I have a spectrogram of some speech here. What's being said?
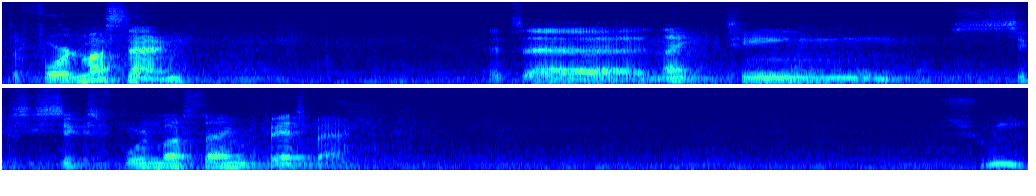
It's a Ford Mustang. It's a 1966 Ford Mustang Fastback. Sweet.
